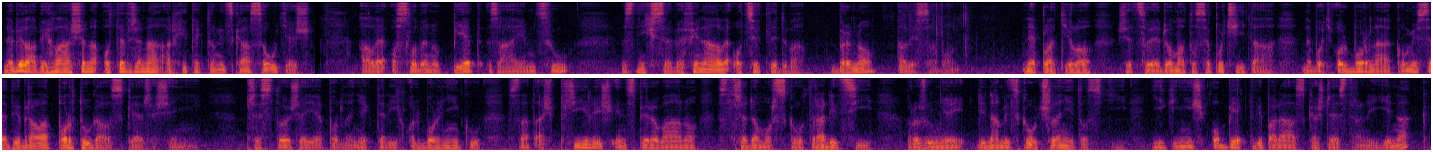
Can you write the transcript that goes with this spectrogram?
nebyla vyhlášena otevřená architektonická soutěž, ale osloveno pět zájemců, z nich se ve finále ocitly dva, Brno a Lisabon. Neplatilo, že co je doma, to se počítá, neboť odborná komise vybrala portugalské řešení přestože je podle některých odborníků snad až příliš inspirováno středomořskou tradicí, rozuměj dynamickou členitostí, díky níž objekt vypadá z každé strany jinak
